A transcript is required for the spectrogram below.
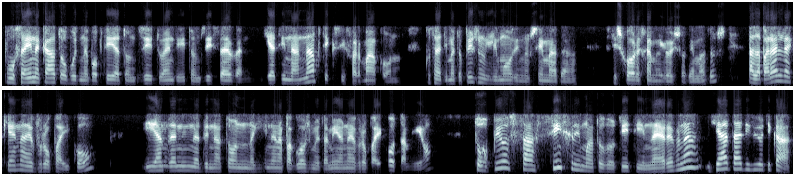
που θα είναι κάτω από την εποπτεία των G20 ή των G7 για την ανάπτυξη φαρμάκων που θα αντιμετωπίζουν λοιμώδη νοσήματα στις χώρες χαμηλού εισοδήματος, αλλά παράλληλα και ένα ευρωπαϊκό ή αν δεν είναι δυνατόν να γίνει ένα παγκόσμιο ταμείο, ένα ευρωπαϊκό ταμείο, το οποίο θα συγχρηματοδοτεί την έρευνα για τα αντιβιωτικά.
